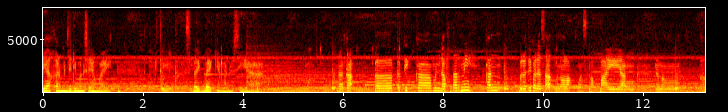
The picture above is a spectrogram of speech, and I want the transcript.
dia akan menjadi manusia yang baik. Seperti itu, sebaik-baiknya manusia. Nah kak, e, ketika mendaftar nih kan berarti pada saat menolak maskapai yang memang e,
